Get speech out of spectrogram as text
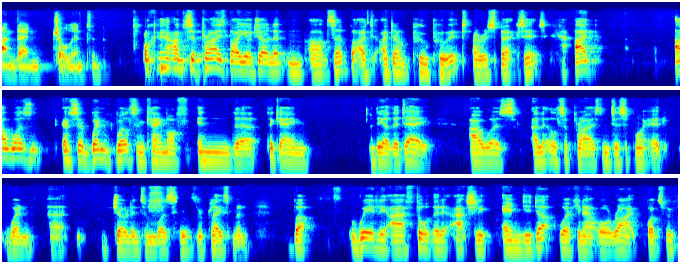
and then Joelinton. Okay, I'm surprised by your Joelinton answer, but I, I don't poo-poo it. I respect it. I I wasn't so when Wilson came off in the the game the other day, I was a little surprised and disappointed when uh, Joelinton was his replacement. But weirdly, I thought that it actually ended up working out all right once we,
